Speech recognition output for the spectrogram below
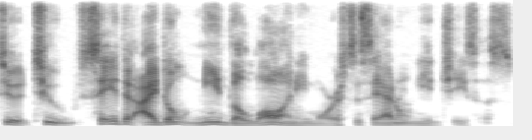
To to say that I don't need the law anymore is to say I don't need Jesus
